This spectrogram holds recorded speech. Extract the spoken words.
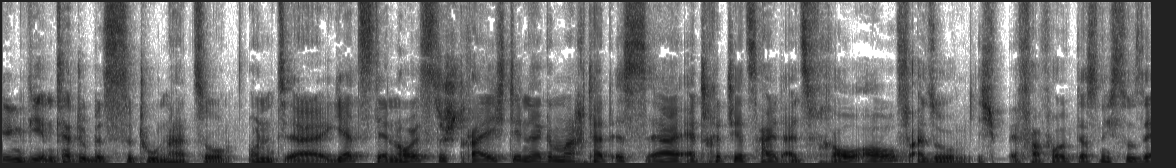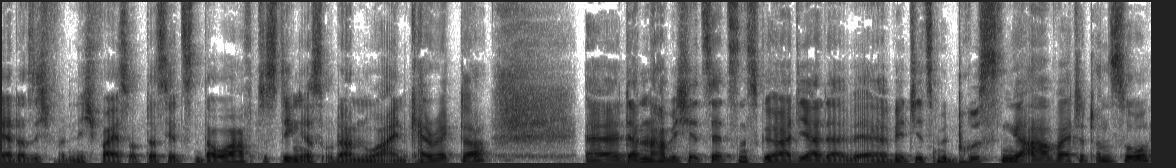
irgendwie im Tattoo-Biss zu tun hat. So. Und äh, jetzt der neueste Streich, den er gemacht hat, ist, äh, er tritt jetzt halt als Frau auf. Also ich verfolge das nicht so sehr, dass ich nicht weiß, ob das jetzt ein dauerhaftes Ding ist oder nur ein Charakter. Äh, dann habe ich jetzt letztens gehört, ja, da äh, wird jetzt mit Brüsten gearbeitet und so,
